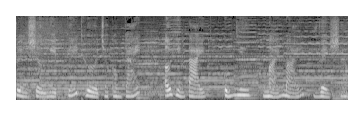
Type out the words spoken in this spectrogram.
truyền sự nghiệp kế thừa cho con cái ở hiện tại cũng như mãi mãi về sau.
